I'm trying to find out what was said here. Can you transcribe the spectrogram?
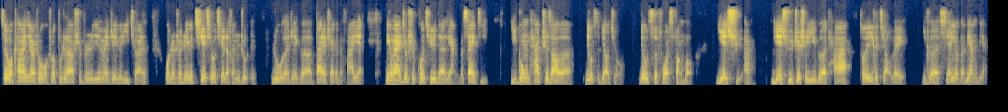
所以我开玩笑说，我说不知道是不是因为这个一拳，或者说这个切球切得很准，入了这个 b a l a c h e c k 的法眼。另外就是过去的两个赛季，一共他制造了六次吊球。六次 force fumble，也许啊，也许这是一个他作为一个脚位一个鲜有的亮点。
